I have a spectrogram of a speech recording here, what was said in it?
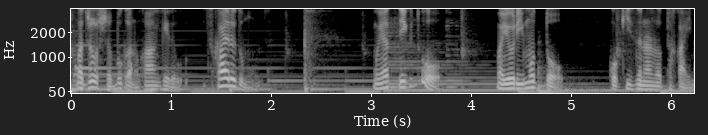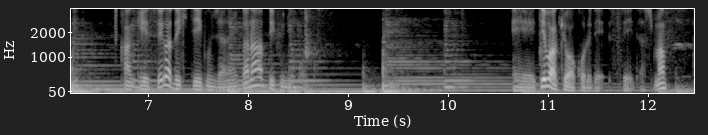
まあ、上司と部下の関係でも使えると思うんです。もうやっていくと、まあ、よりもっとこう絆の高い、ね、関係性ができていくんじゃないかなというふうに思います。えーでは今日はこれで失礼いたします。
